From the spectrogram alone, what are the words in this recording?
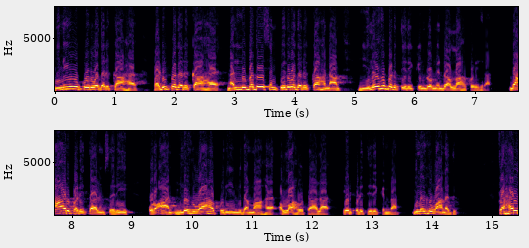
நினைவு கூறுவதற்காக படிப்பதற்காக நல்லுபதேசம் பெறுவதற்காக நாம் இலகுபடுத்தி இருக்கின்றோம் என்று அல்லாஹ் கூறுகிறான். யார் படித்தாலும் சரி குர்ஆன் இலகுவாக புரியும் விதமாக அல்லாஹு தாலா ஏற்படுத்தி இருக்கின்றான் இலகுவானது. ஃபஹல்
